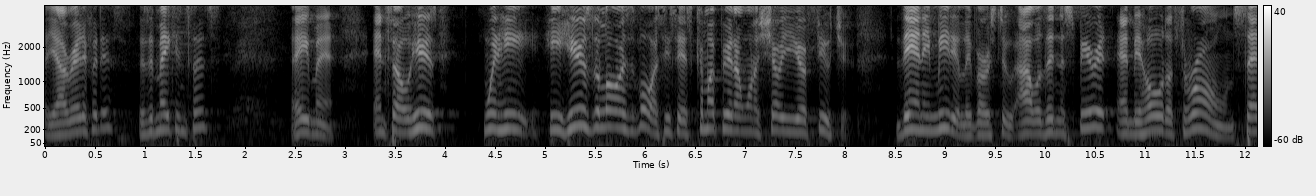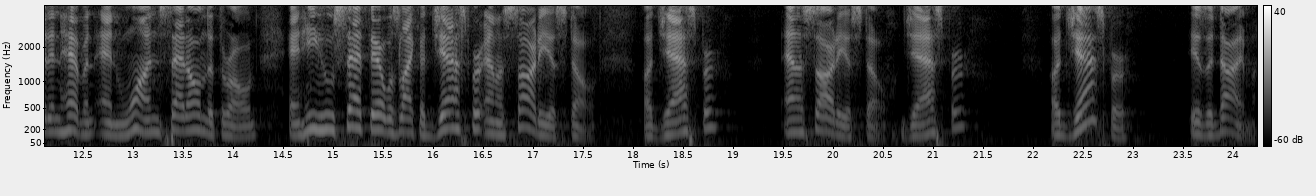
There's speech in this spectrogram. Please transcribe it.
Are y'all ready for this? Is it making sense? Amen. And so here's when he he hears the Lord's voice, he says, Come up here and I want to show you your future. Then immediately, verse 2 I was in the Spirit, and behold, a throne set in heaven, and one sat on the throne. And he who sat there was like a jasper and a sardius stone. A jasper and a sardius stone. Jasper, a jasper is a diamond.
